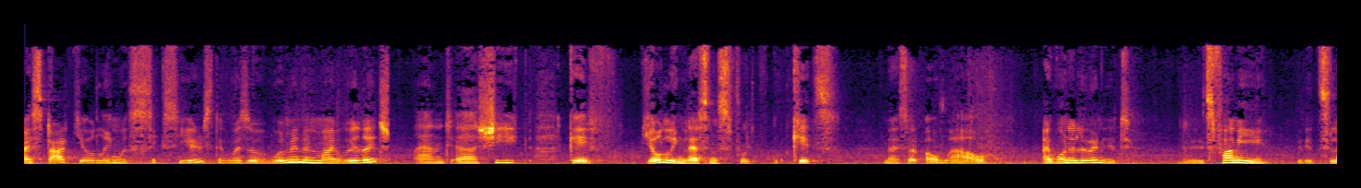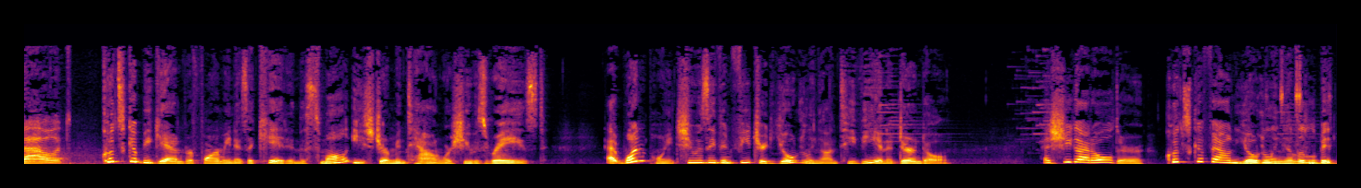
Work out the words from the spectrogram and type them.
I started yodeling with six years. There was a woman in my village, and uh, she gave yodeling lessons for kids. And I said, Oh, wow, I want to learn it. It's funny, it's loud. Kutzke began performing as a kid in the small East German town where she was raised. At one point, she was even featured yodeling on TV in a dirndl. As she got older, Kutzke found yodeling a little bit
